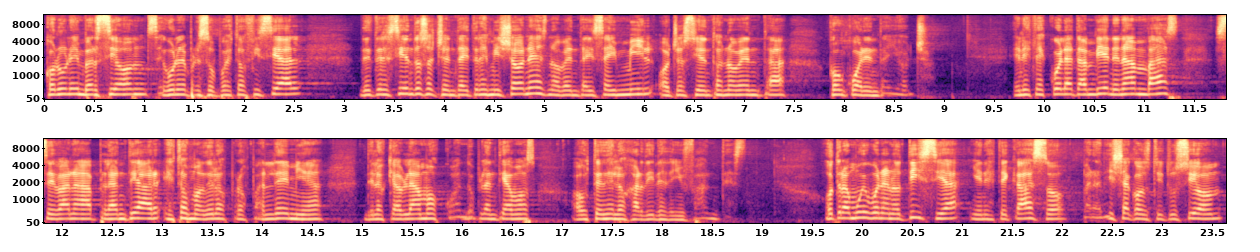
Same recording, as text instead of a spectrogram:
con una inversión, según el presupuesto oficial, de 383 millones 96 mil 890 con 48. En esta escuela también, en ambas, se van a plantear estos modelos post-pandemia de los que hablamos cuando planteamos a ustedes los jardines de infantes. Otra muy buena noticia, y en este caso para Villa Constitución,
